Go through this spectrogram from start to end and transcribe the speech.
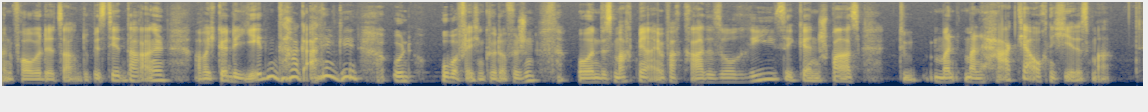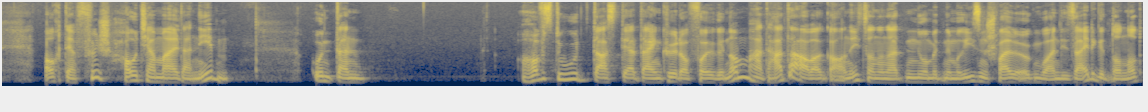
meine Frau würde jetzt sagen, du bist jeden Tag angeln, aber ich könnte jeden Tag angeln gehen und Oberflächenköder fischen. Und es macht mir einfach gerade so riesigen Spaß. Du, man, man hakt ja auch nicht jedes Mal. Auch der Fisch haut ja mal daneben. Und dann hoffst du, dass der deinen Köder voll genommen hat. Hat er aber gar nicht, sondern hat nur mit einem Riesenschwall irgendwo an die Seite gedonnert.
